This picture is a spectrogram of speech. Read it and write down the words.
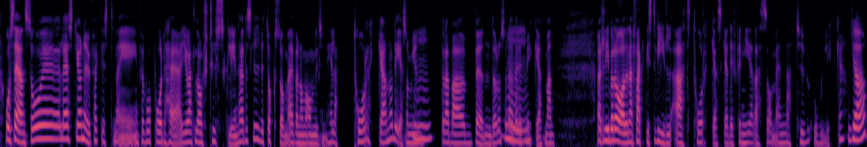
Och sen så eh, läste jag nu faktiskt inför vår podd här ju att Lars Tysklind hade skrivit också om, även om, om liksom hela torkan och det som ju Mm. drabbar bönder och sådär Mm. väldigt mycket. Att, man, att Liberalerna faktiskt vill att torka ska definieras som en naturolycka. Ja,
